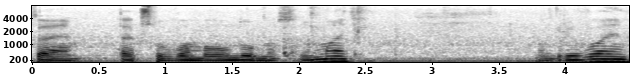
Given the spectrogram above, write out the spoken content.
Ставим так, чтобы вам было удобно снимать. Нагреваем.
